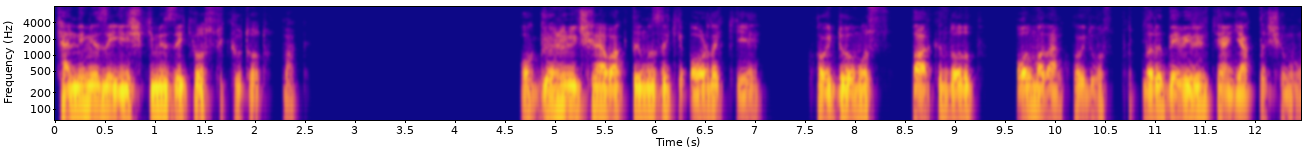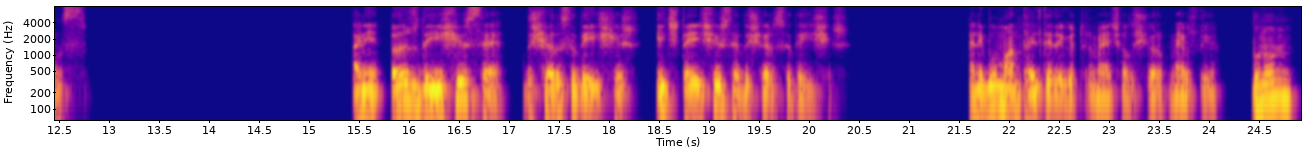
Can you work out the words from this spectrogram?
Kendimizle ilişkimizdeki o sükutu oturtmak. O gönül içine baktığımızdaki oradaki koyduğumuz farkında olup olmadan koyduğumuz putları devirirken yaklaşımımız. Hani öz değişirse dışarısı değişir. iç değişirse dışarısı değişir. Hani bu mantalitede götürmeye çalışıyorum mevzuyu. Bunun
